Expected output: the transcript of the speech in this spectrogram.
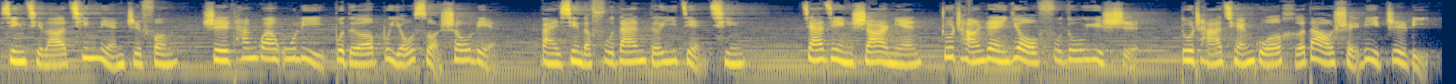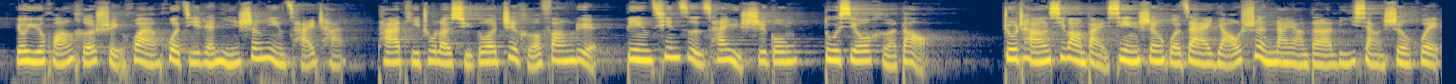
兴起了清廉之风，使贪官污吏不得不有所收敛。百姓的负担得以减轻。嘉靖十二年，朱常任右副都御史，督察全国河道水利治理。由于黄河水患祸及人民生命财产，他提出了许多治河方略，并亲自参与施工，督修河道。朱常希望百姓生活在尧舜那样的理想社会。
